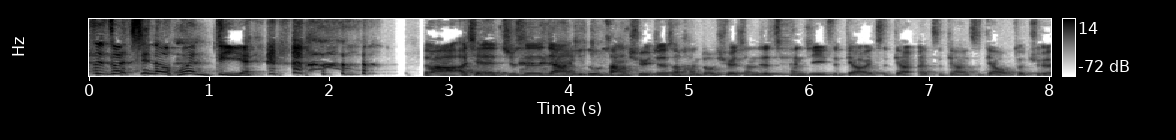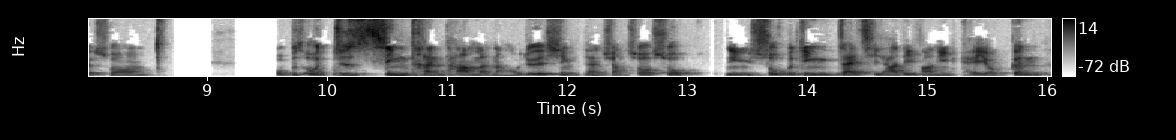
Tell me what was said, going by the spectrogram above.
自尊心的问题，对啊，而且就是这样一路上去，就是很多学生就成绩一直掉，一直掉，一直掉，一直掉，我都觉得说，我不，我就是心疼他们啊，我就是心疼，想说说，你说不定在其他地方你可以有更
